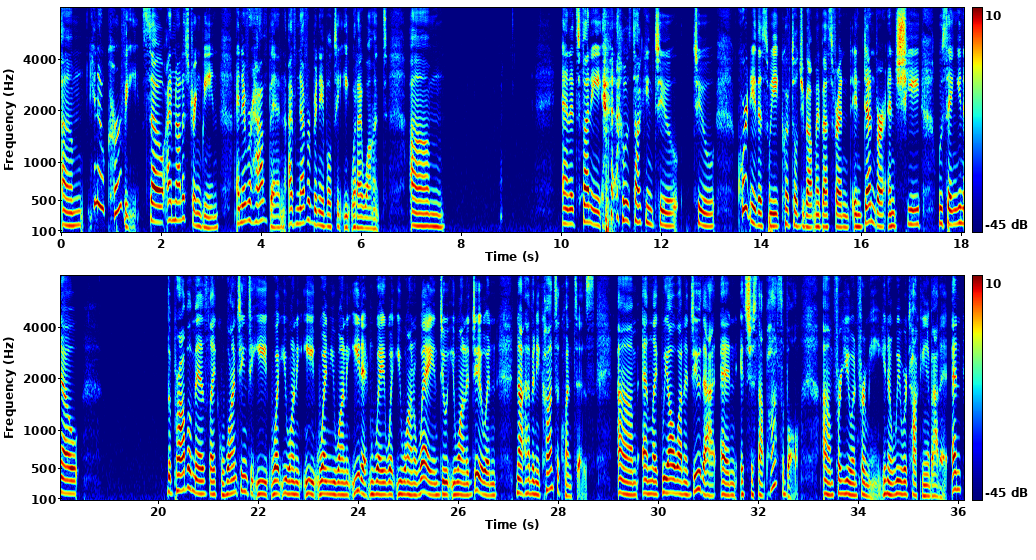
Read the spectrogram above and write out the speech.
um, you know, curvy. So I'm not a string bean. I never have been. I've never been able to eat what I want. Um, and it's funny. I was talking to to Courtney this week, who I've told you about, my best friend in Denver, and she was saying, you know, the problem is like wanting to eat what you want to eat when you want to eat it and weigh what you want to weigh and do what you want to do and not have any consequences. Um, and like we all want to do that, and it's just not possible um, for you and for me. You know, we were talking about it, and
